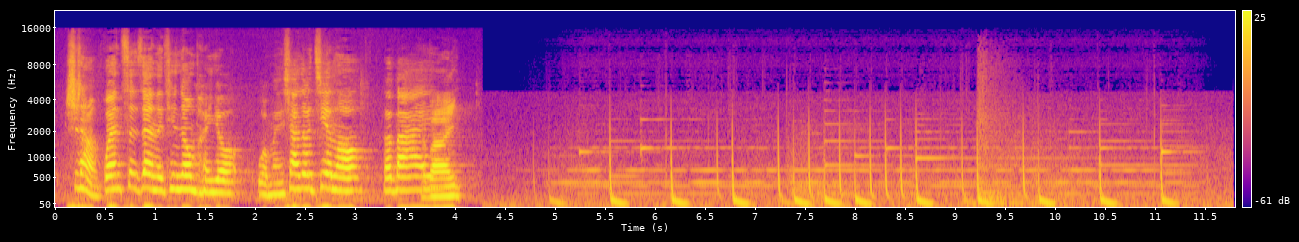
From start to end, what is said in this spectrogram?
市场观测站的听众朋友，我们下周见喽，拜拜拜拜。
